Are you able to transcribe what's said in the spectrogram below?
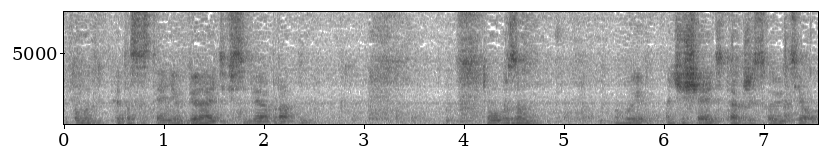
потом это состояние вбираете в себя обратно. Таким образом, вы очищаете также свое тело.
